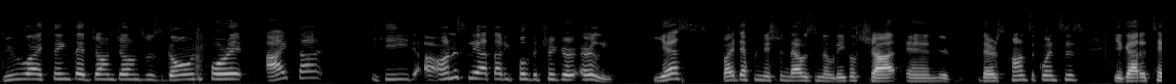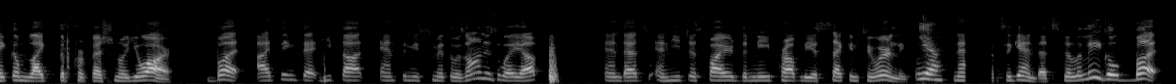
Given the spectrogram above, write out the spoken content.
Do I think that Jon Jones was going for it? I thought he honestly, I thought he pulled the trigger early. Yes, by definition, that was an illegal shot, and if there's consequences, you got to take them like the professional you are. But I think that he thought Anthony Smith was on his way up, and that's and he just fired the knee probably a second too early. Yeah. Now, once again, that's still illegal, but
